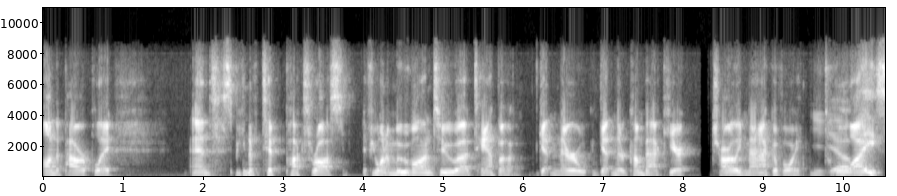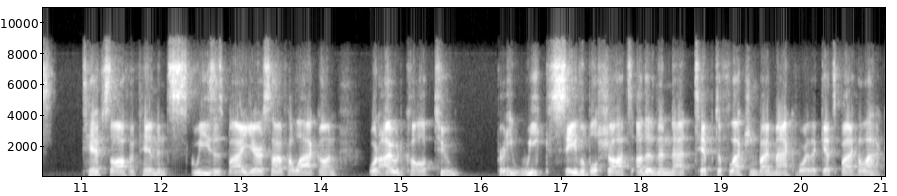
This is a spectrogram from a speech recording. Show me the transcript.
on the power play. And speaking of tip pucks, Ross, if you want to move on to uh, Tampa getting their getting their comeback here, Charlie McAvoy yep. twice tips off of him and squeezes by Yaroslav Halak on what I would call two pretty weak savable shots, other than that tip deflection by McAvoy that gets by Halak.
